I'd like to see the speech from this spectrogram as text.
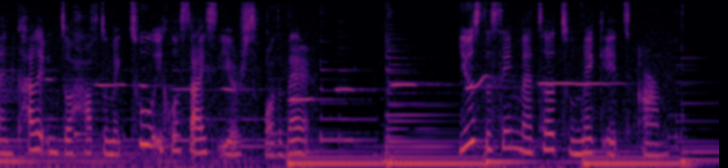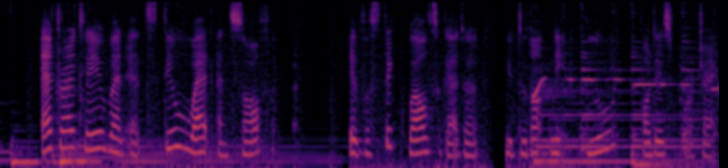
and cut it into half to make two equal sized ears for the bear. Use the same method to make its arm. Air dry clay when it's still wet and soft. It will stick well together. You do not need glue for this project.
